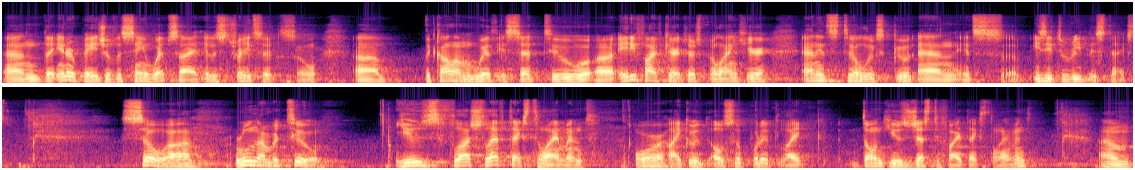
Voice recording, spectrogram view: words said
and the inner page of the same website illustrates it. So uh, the column width is set to uh, 85 characters per line here, and it still looks good and it's uh, easy to read this text. So, uh, rule number two, use flush left text alignment, or I could also put it like, don't use justified text alignment. Um,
